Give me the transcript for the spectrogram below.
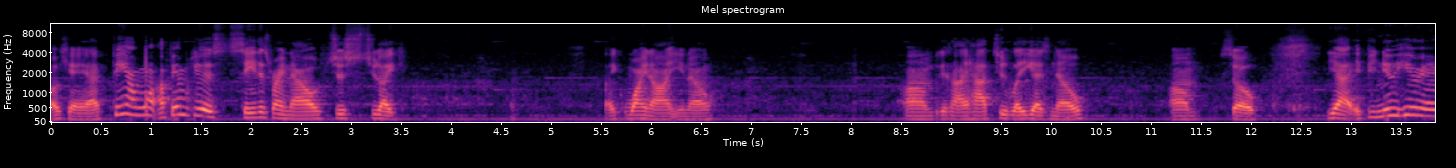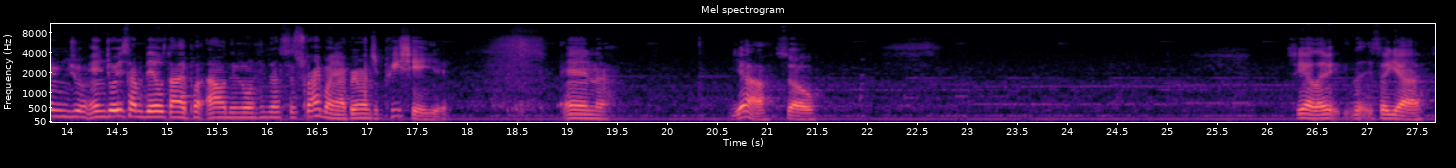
Okay, I think I want I think I'm gonna say this right now just to like like why not, you know? Um because I have to let you guys know. Um so yeah, if you're new here and enjoy, enjoy some videos that I put out, then go hit that subscribe button. I very much appreciate it. And yeah, so so yeah, let me, so yeah,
